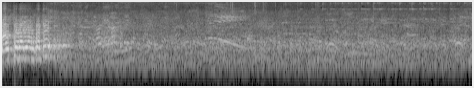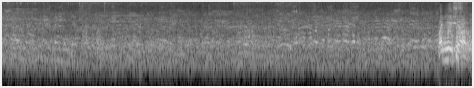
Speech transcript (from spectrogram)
మౌత్ ఇంకోటి పనిచేసేవారు.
